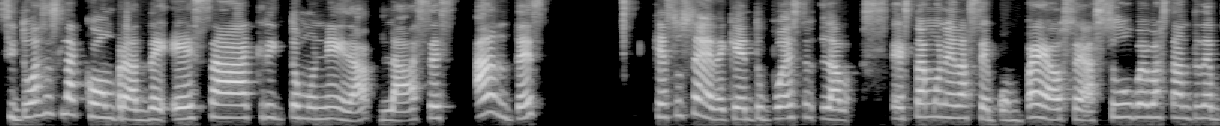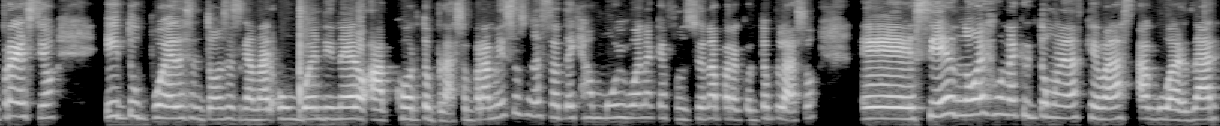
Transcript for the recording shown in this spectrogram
si tú haces la compra de esa criptomoneda, la haces antes ¿Qué sucede? Que tú puedes, esta moneda se pompea, o sea, sube bastante de precio y tú puedes entonces ganar un buen dinero a corto plazo. Para mí eso es una estrategia muy buena que funciona para corto plazo. Eh, si no es una criptomoneda que vas a guardar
